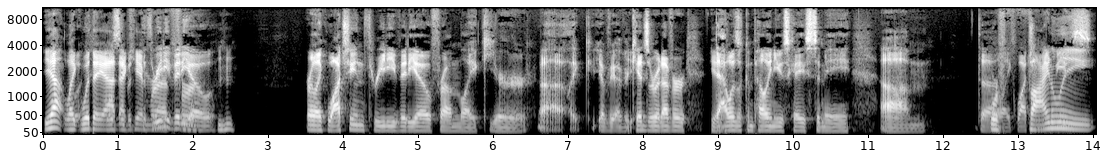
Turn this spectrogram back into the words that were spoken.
Yeah. Like would they we'll add see, that camera? The 3D for- video, Mhm. or like watching 3D video from like your uh, like you have, you have your kids or whatever. Yeah. That was a compelling use case to me. Um, the We're like watching finally movies.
